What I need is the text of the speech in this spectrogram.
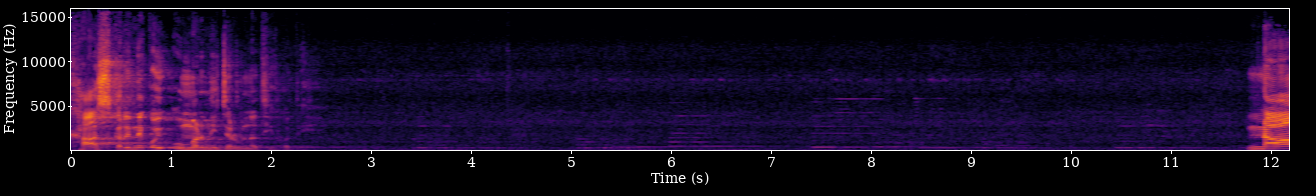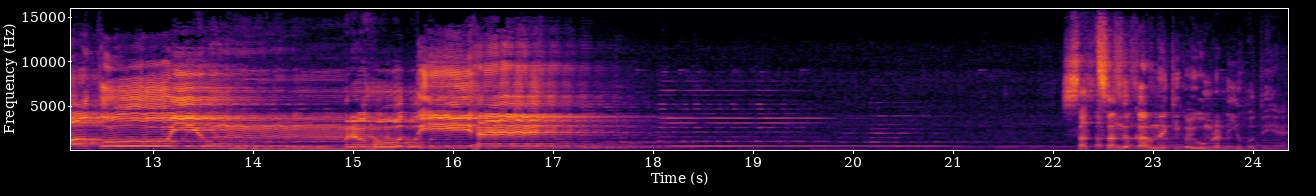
ખાસ કરીને કોઈ ઉંમરની જરૂર નથી હોતી. ના કોઈ ઉમ્ર હોય सत्संग करने की कोई उम्र नहीं होती है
